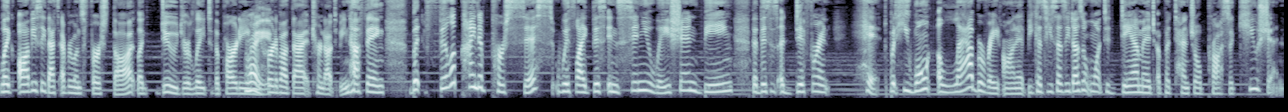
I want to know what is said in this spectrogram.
Like, obviously, that's everyone's first thought. Like, dude, you're late to the party. Right. We heard about that. It turned out to be nothing. But Philip kind of persists with like this insinuation being that this is a different hit, but he won't elaborate on it because he says he doesn't want to damage a potential prosecution.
